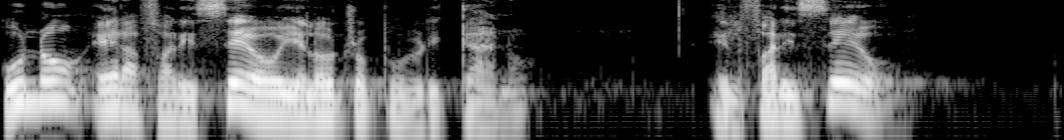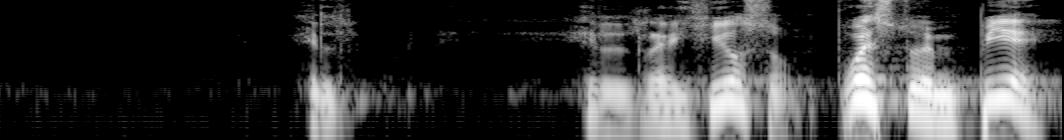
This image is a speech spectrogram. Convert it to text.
Uno era fariseo y el otro publicano. El fariseo, el, el religioso, puesto en pie,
